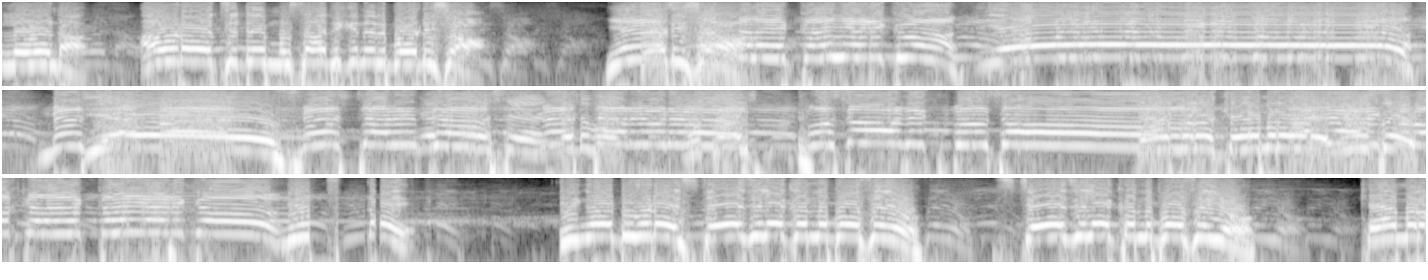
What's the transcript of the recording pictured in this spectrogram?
ഇല്ല വേണ്ട. അവിടെ വെച്ചിട്ട് മുസാദിക്കിന് ഒരു ബോഡി ഷോ ബോഡി ഷോ കൈയടിക്കുക. Mister Yes! India mister universe camera camera കൈയടിക്കൂ കൈയടിക്കൂ ഇങ്ങോട്ട് കൂടെ സ്റ്റേജിലേക്ക് ഒന്ന് പോസ് ചെയ്യൂ സ്റ്റേജിലേക്ക് ഒന്ന് പോസ് ചെയ്യൂ. ക്യാമറ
